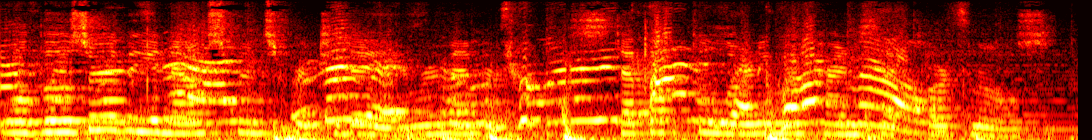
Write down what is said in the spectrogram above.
Well, those are the announcements for today. Remember, step up the learning and try to set Clark Mills.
